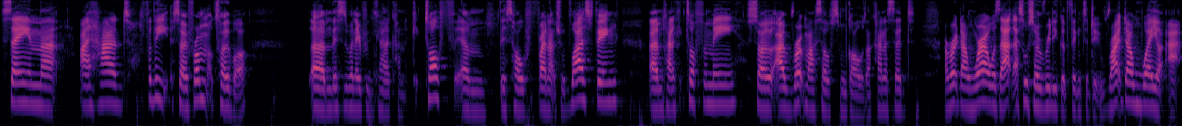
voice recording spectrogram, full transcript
saying that I had for the so from October. Um, this is when everything kind of kind of kicked off. Um, this whole financial advice thing um, kind of kicked off for me. So I wrote myself some goals. I kind of said I wrote down where I was at. That's also a really good thing to do. Write down where you're at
